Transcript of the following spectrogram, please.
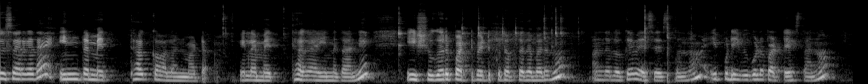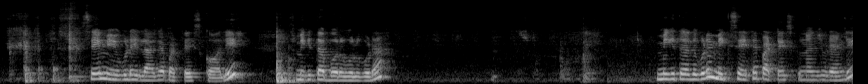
చూసారు కదా? ఇంత మెత్తగా కావాలన్నమాట. ఇలా మెత్తగా అయిన దాన్ని ఈ షుగర్ పట్టి పెట్టుకున్నాం కదా మనము అందులోకే వేసేసుకుందాం. ఇప్పుడు ఇవి కూడా పట్టేస్తాను. సేమ్ ఇవి కూడా ఇలాగే పట్టేసుకోవాలి. మిగతా బొరుగులు కూడా. మిగతాది కూడా మిక్సీ అయితే పట్టేసుకున్నాను చూడండి.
